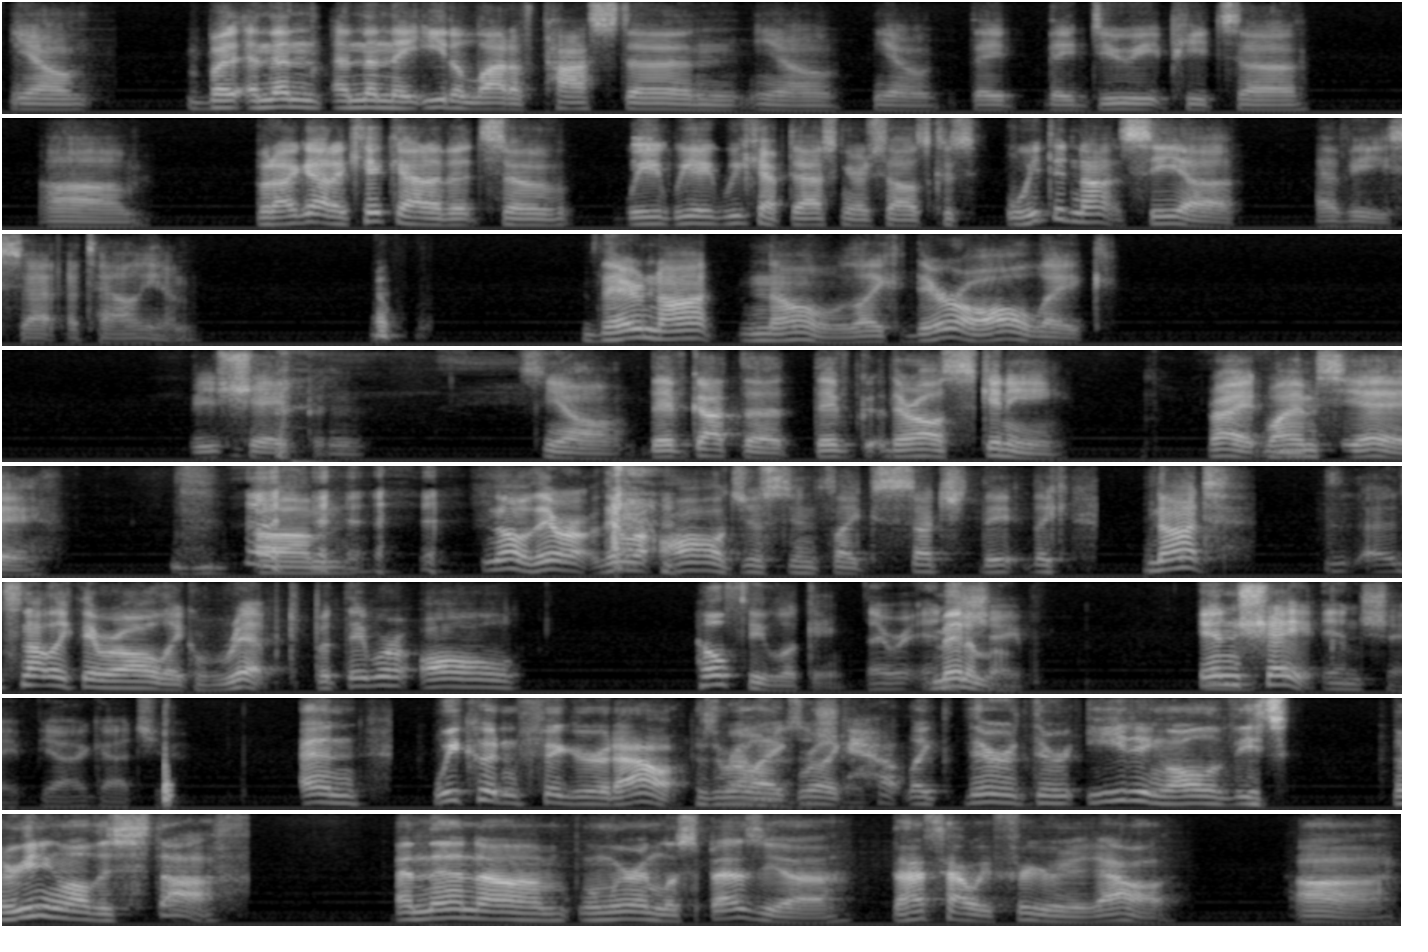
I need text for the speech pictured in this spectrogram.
you know but and then and then they eat a lot of pasta and you know you know they they do eat pizza um but i got a kick out of it so we we we kept asking ourselves because we did not see a heavy set italian Nope. they're not no like they're all like v shape and you know they've got the they've they're all skinny right Mhm. ymca Um, no, they were they were all just in like such they like not. It's not like they were all like ripped, but they were all healthy looking, they were in minimum. shape. in In- shape, In shape. Yeah, I got you. and we couldn't figure it out because we're like we're like shape. how like they're they're eating all of these, they're eating all this stuff, and then um when we were in La Spezia, that's how we figured it out. Uh,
